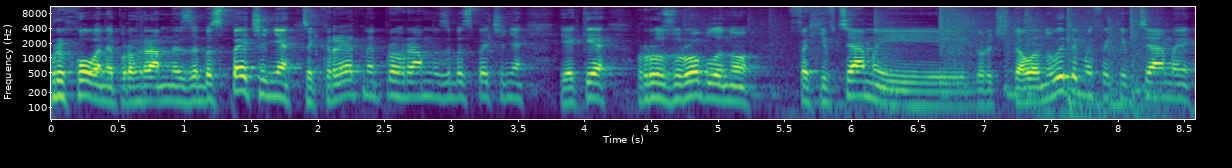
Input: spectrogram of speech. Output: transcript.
приховане програмне забезпечення, секретне програмне забезпечення, яке розроблено фахівцями і, до речі, талановитими фахівцями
